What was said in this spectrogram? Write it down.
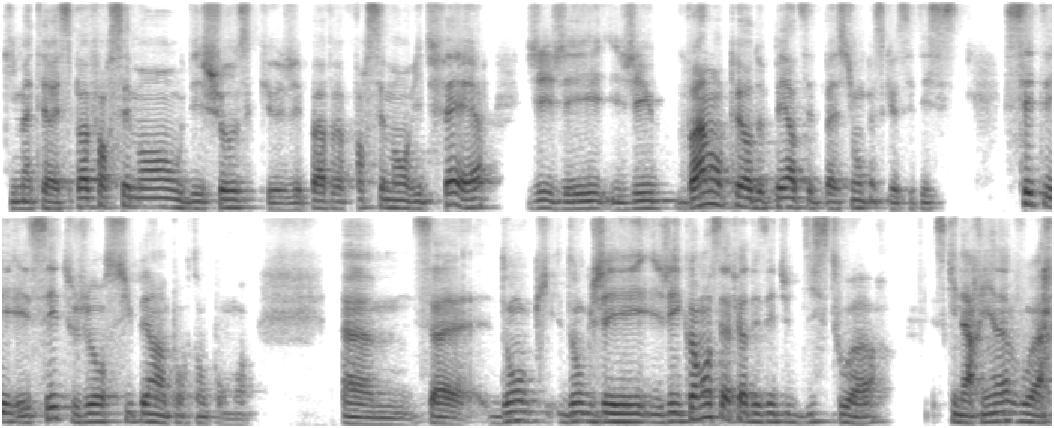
qui ne m'intéressent pas forcément ou des choses que je n'ai pas forcément envie de faire, j'ai eu vraiment peur de perdre cette passion parce que c'était et c'est toujours super important pour moi. Euh, ça, donc, donc j'ai commencé à faire des études d'histoire ce qui n'a rien à voir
